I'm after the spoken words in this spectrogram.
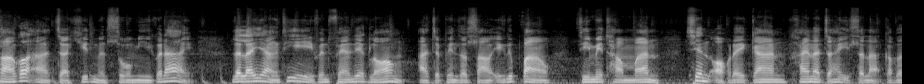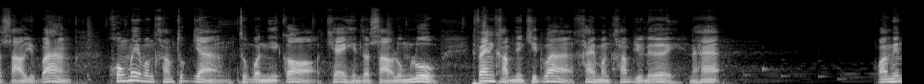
สาวๆก็อาจจะคิดเหมือนโซมีก็ได้ และหลายอย่างที่แฟนๆเรียกร้อง อาจจะเป็นสาวๆเองหรือเปล่า ที่ไม่ทำมัน เช่นออกรายการค่ายน่าจะให้อิสระกับสาวๆอยู่บ้าง คงไม่บังคับทุกอย่าง ทุกวันนี้ก็แค่เห็นสาวๆลงรูป แฟนคลับยังคิดว่าใค่ายบังคับอยู่เลยนะฮะความเห็น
